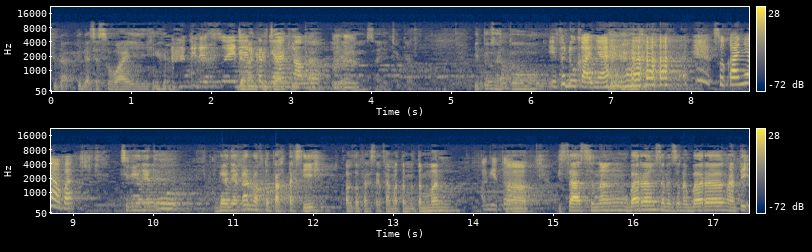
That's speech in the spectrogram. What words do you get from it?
juga tidak sesuai. Tidak sesuai dengan, dengan kerja kerjaan kita. kamu. ya saya juga itu satu. Itu dukanya. Sukanya apa? sukanya itu kebanyakan waktu praktek sih. Waktu praktek sama temen-temen. Oh gitu. Eh, bisa seneng bareng seneng-seneng bareng. Nanti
